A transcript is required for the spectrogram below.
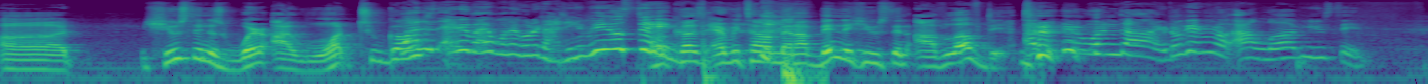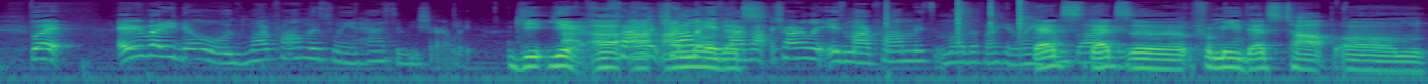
Uh, Houston is where I want to go Why does everybody want to go to goddamn Houston? because every time that I've been to Houston, I've loved it. I've been there one time. Don't get me wrong. I love Houston, but everybody knows my promised land has to be Charlotte. Ye- yeah, I, Charlotte, I, I Charlotte know is my Charlotte is my promised motherfucking land. that's that's uh for me that's top. Um,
